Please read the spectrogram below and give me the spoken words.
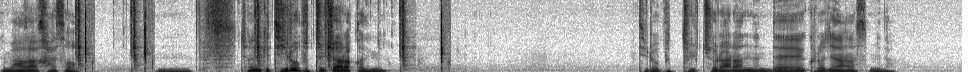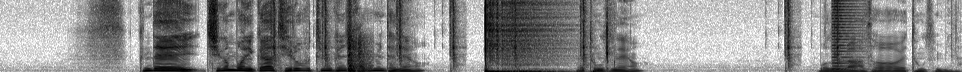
마가 가서 음, 저는 이렇게 뒤로 붙을 줄 알았거든요. 뒤로 붙을 줄 알았는데 그러진 않았습니다. 근데 지금 보니까요 뒤로 붙으면 그냥 잡으면 되네요. 외통수네요. 못 올라와서 외통수입니다.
